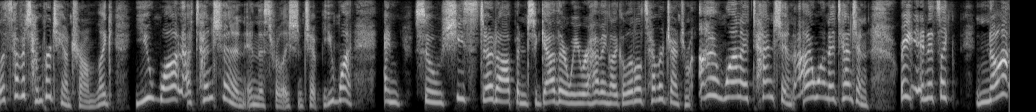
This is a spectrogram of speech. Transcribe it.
let's have a temper tantrum. Like you want attention in this relationship. You want, and so she stood up and together we were having like a little temper tantrum. I want attention. I want attention. Right. And it's like not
